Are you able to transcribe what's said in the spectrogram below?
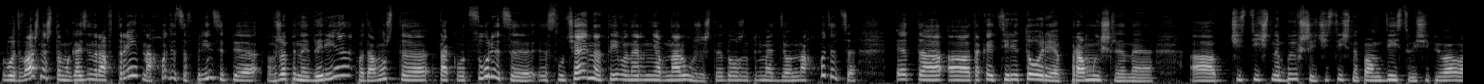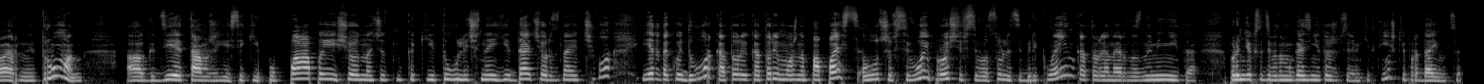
Вот важно, что магазин Rough Trade находится, в принципе, в жопиной дыре, потому что так вот с улицы э, случайно ты его, наверное, не обнаружишь. Ты должен понимать, где он находится. Это а, такая территория промышленная, а, частично бывший, частично, по-моему, действующий пивоварный Труман, где там же есть всякие попапы, еще, значит, какие-то уличные еда, черт знает чего. И это такой двор, который, который можно попасть лучше всего и проще всего с улицы Бриклейн, которая, наверное, знаменита. Про нее, кстати, в этом магазине тоже все время какие-то книжки продаются.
